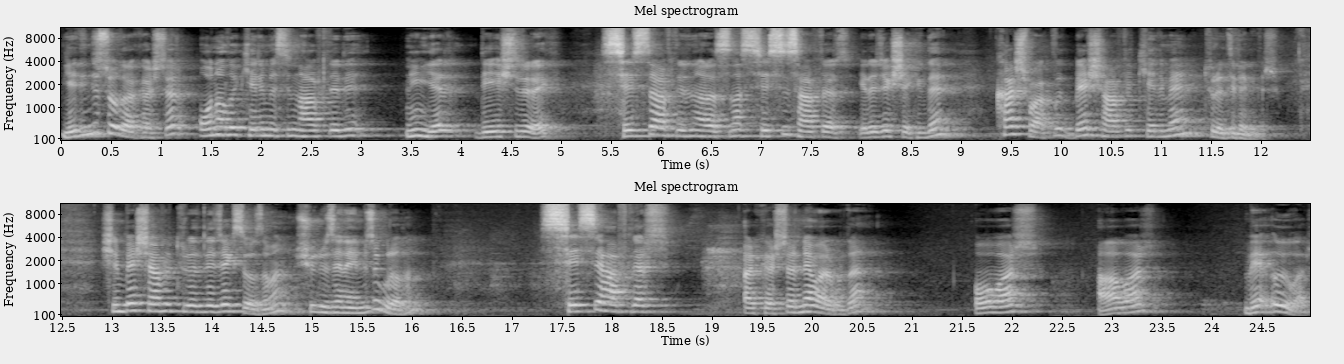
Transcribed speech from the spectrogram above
Yedinci soruda arkadaşlar onalı kelimesinin harflerinin yer değiştirerek sesli harflerin arasına sessiz harfler gelecek şekilde kaç farklı 5 harfli kelime türetilebilir? Şimdi 5 harfli türetilecekse o zaman şu düzeneğimizi kuralım. Sesli harfler arkadaşlar ne var burada? O var, A var ve I var.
